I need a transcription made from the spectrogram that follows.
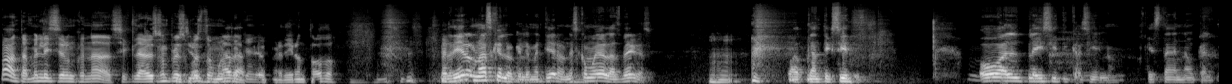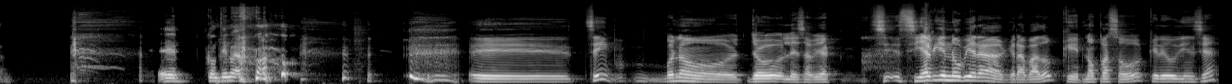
Bueno, también le hicieron con nada. Sí, claro, es un presupuesto muy nada, pequeño. pero perdieron todo. Perdieron más que lo que le metieron, es como ir a Las Vegas o Atlantic City o al Play City Casino, que está en Naucalpan. Eh, continuamos. Eh, sí, bueno, yo les había... Si, si alguien no hubiera grabado, que no pasó, querida audiencia,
